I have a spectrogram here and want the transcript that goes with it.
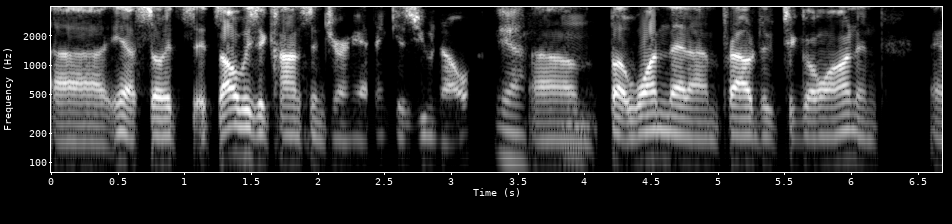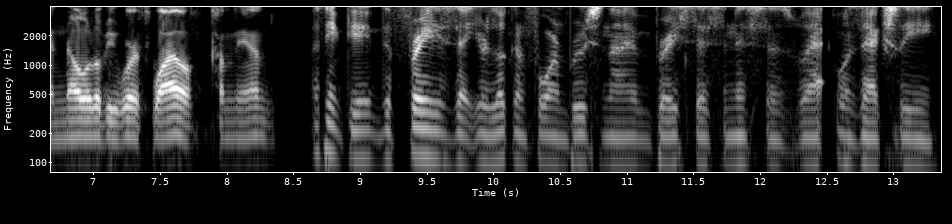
uh, yeah, so it's it's always a constant journey, I think, as you know. Yeah. Um, mm. But one that I'm proud to, to go on and and know it'll be worthwhile come the end. I think the the phrase that you're looking for, and Bruce and I embraced this, and this is, was actually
